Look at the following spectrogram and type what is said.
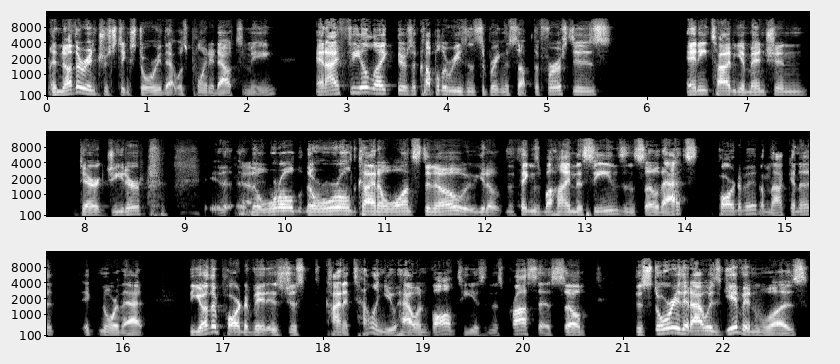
another interesting story that was pointed out to me, and I feel like there's a couple of reasons to bring this up. The first is anytime you mention Derek Jeter, the world the world kind of wants to know, you know, the things behind the scenes, and so that's part of it. I'm not going to ignore that. The other part of it is just kind of telling you how involved he is in this process. So the story that I was given was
